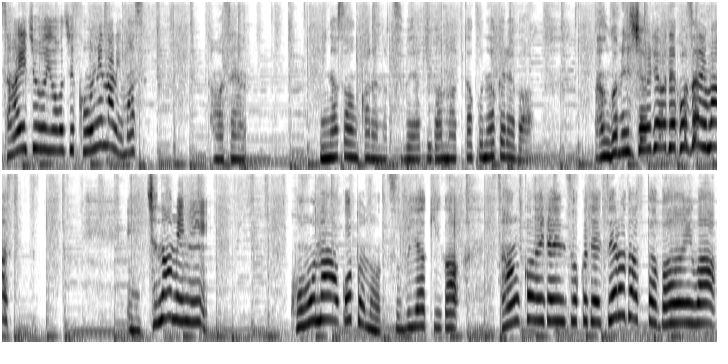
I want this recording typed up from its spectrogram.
最重要事項になります。当然皆さんからのつぶやきが全くなければ番組終了でございます。えちなみにコーナーごとのつぶやきが3回連続でゼロだった場合は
